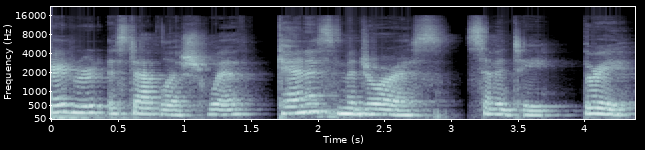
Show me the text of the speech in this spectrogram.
Trade route established with Canis Majoris, 73.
